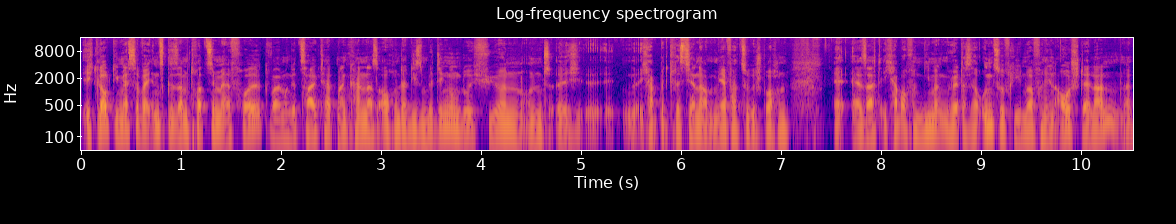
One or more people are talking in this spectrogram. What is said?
ich glaube, die Messe war insgesamt trotzdem Erfolg, weil man gezeigt hat, man kann das auch unter diesen Bedingungen durchführen. Und äh, ich, äh, ich habe mit Christian da mehrfach zugesprochen. Er, er sagt, ich habe auch von niemandem gehört, dass er unzufrieden war von den Ausstellern. Na,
